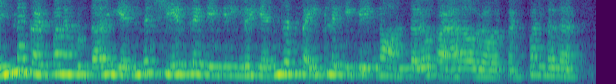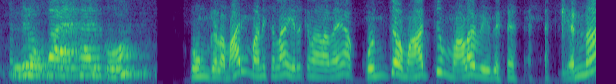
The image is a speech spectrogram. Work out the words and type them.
என்ன கட் பண்ண கொடுத்தாலும் எந்த ஷேப்ல கேக்குறீங்களோ எந்த சைஸ்ல கேக்குறீங்களோ அந்த அளவுக்கு அழகா அவர் அவர் கட் பண்றத வந்து ரொம்ப அழகா இருக்கும். உங்களை மாதிரி மனுஷன்லாம் இருக்கனாலதான் கொஞ்சமாச்சும் மழை பெய்யுது. என்ன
